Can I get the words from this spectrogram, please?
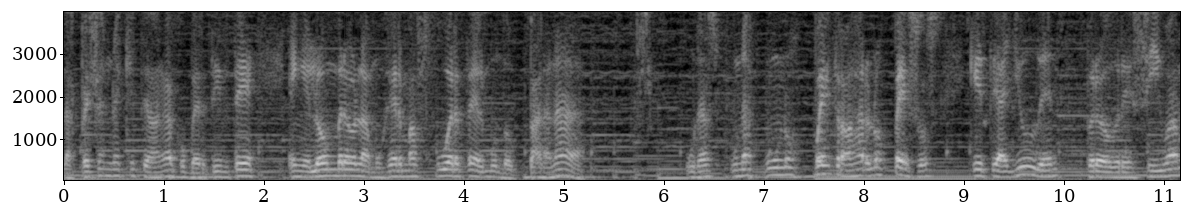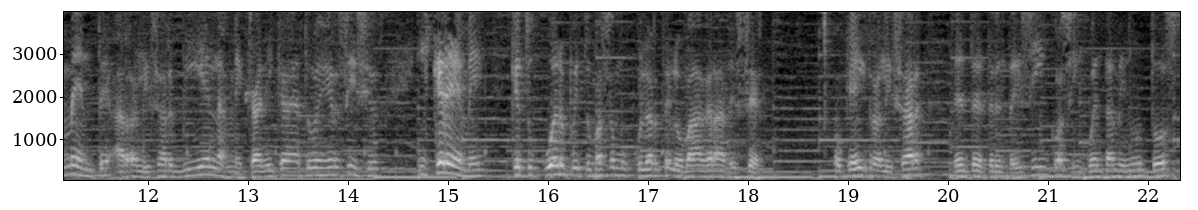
las pesas no es que te van a convertirte en el hombre o la mujer más fuerte del mundo, para nada. Unas, unas, unos, puedes trabajar unos pesos que te ayuden progresivamente a realizar bien las mecánicas de tus ejercicios y créeme que tu cuerpo y tu masa muscular te lo va a agradecer. ¿Ok? Realizar de entre 35 a 50 minutos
